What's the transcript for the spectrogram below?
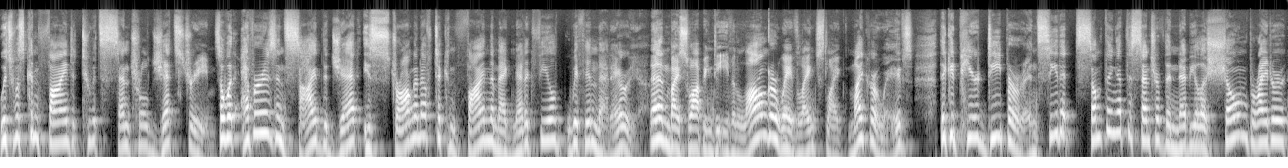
which was confined to its central jet stream. So whatever is inside the jet is strong enough to confine the magnetic field within that area. Then, by swapping to even longer wavelengths like microwaves, they could peer deeper and see that something at the center of the nebula shone brighter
